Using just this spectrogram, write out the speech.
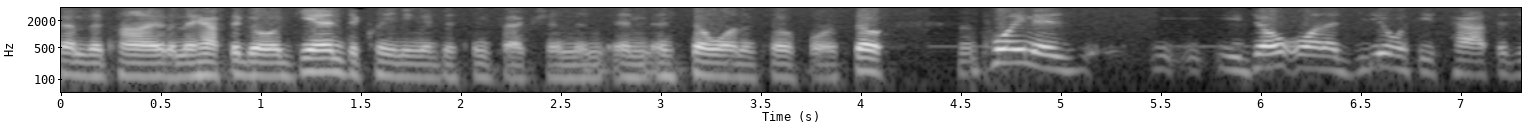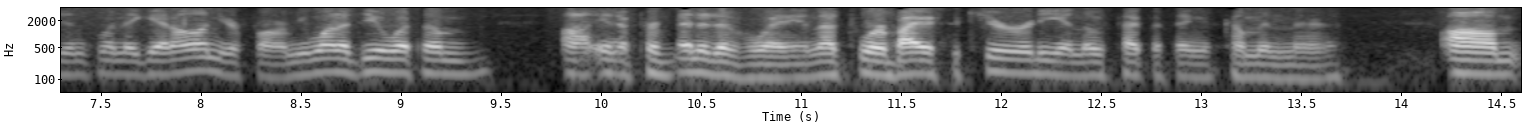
of the time, and they have to go again to cleaning and disinfection and, and, and so on and so forth. So the point is you don't want to deal with these pathogens when they get on your farm. You want to deal with them uh, in a preventative way, and that's where biosecurity and those type of things come in there. Um,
